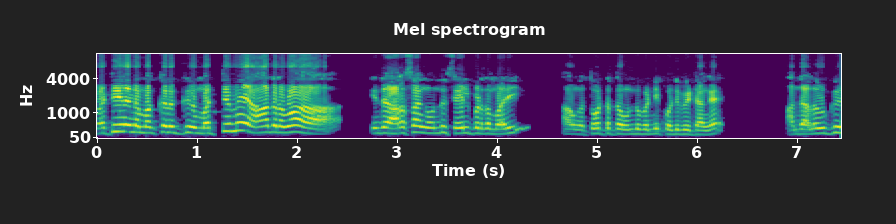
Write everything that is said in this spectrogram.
பட்டியலின மக்களுக்கு மட்டுமே ஆதரவா இந்த அரசாங்கம் வந்து செயல்படுற மாதிரி அவங்க தோட்டத்தை உண்டு பண்ணி கொண்டு போயிட்டாங்க. அந்த அளவுக்கு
